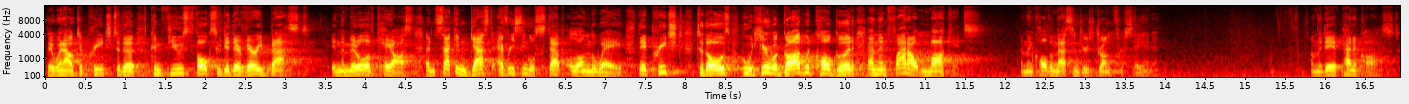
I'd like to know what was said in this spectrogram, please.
They went out to preach to the confused folks who did their very best in the middle of chaos and second guessed every single step along the way. They preached to those who would hear what God would call good and then flat out mock it, and then call the messengers drunk for saying it. On the day of Pentecost,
